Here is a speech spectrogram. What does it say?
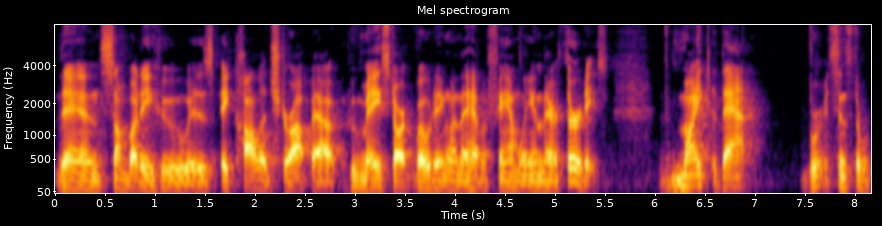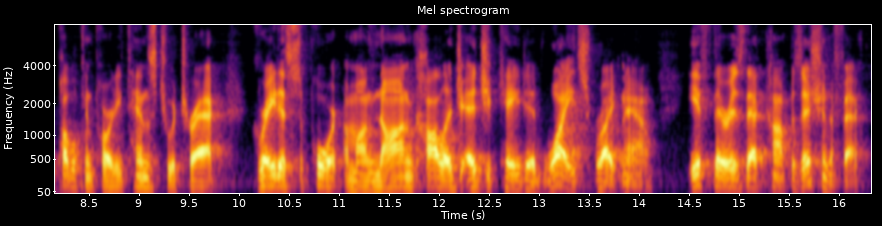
than somebody who is a college dropout who may start voting when they have a family in their 30s? Might that, since the Republican Party tends to attract greatest support among non college educated whites right now, if there is that composition effect,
